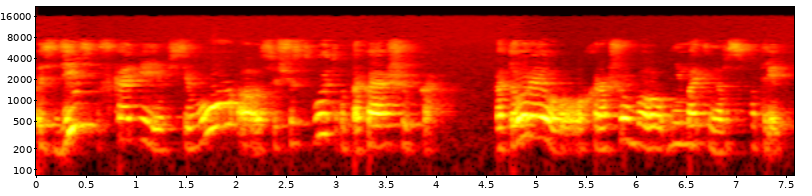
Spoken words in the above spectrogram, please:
Здесь, скорее всего, существует вот такая ошибка – которые хорошо бы внимательно рассмотреть.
